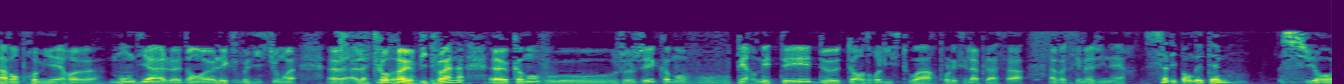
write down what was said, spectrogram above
avant-première euh, mondiale dans euh, l'exposition euh, à la Tour Bidouane. comment vous jaugez, comment vous vous permettez de tordre l'histoire pour laisser la place à, votre imaginaire? Ça dépend des thèmes. Sur,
